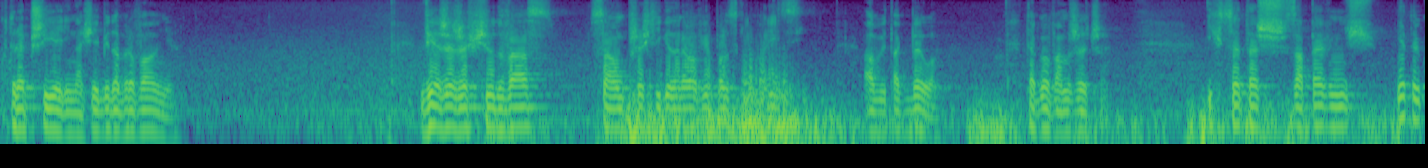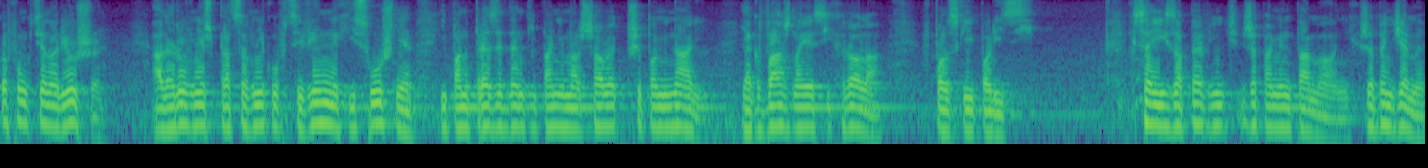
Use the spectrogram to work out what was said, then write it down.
które przyjęli na siebie dobrowolnie. Wierzę, że wśród Was są przyszli generałowie polskiej policji. Aby tak było. Tego Wam życzę. I chcę też zapewnić nie tylko funkcjonariuszy, ale również pracowników cywilnych i słusznie i pan prezydent i pani marszałek przypominali, jak ważna jest ich rola w polskiej policji. Chcę ich zapewnić, że pamiętamy o nich, że będziemy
